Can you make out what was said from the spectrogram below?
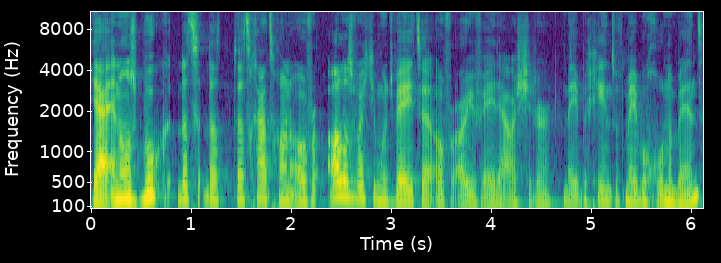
Ja, en ons boek, dat, dat, dat gaat gewoon over alles wat je moet weten over Ayurveda als je er mee begint of mee begonnen bent.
